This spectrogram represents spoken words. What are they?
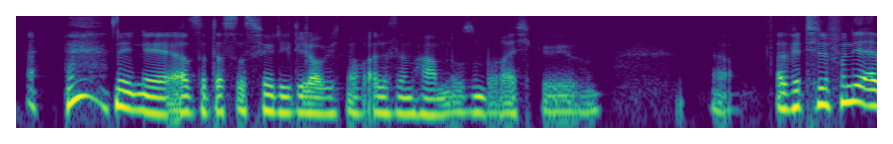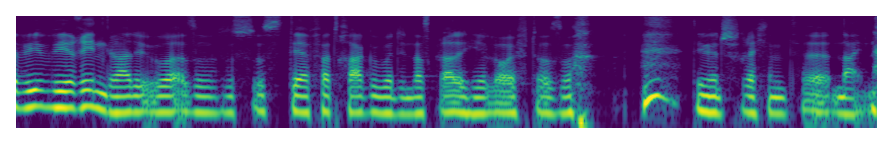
nee, nee, also das ist für die, glaube ich, noch alles im harmlosen Bereich gewesen. Ja. Also wir telefonieren, äh, wir, wir reden gerade über, also das ist der Vertrag, über den das gerade hier läuft, also dementsprechend äh, nein.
